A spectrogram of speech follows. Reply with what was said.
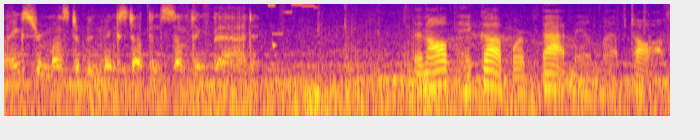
Langstrom must have been mixed up in something bad. Then I'll pick up where Batman left off.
